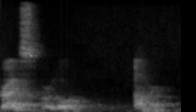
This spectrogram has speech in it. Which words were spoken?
Christ our Lord. Amen.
